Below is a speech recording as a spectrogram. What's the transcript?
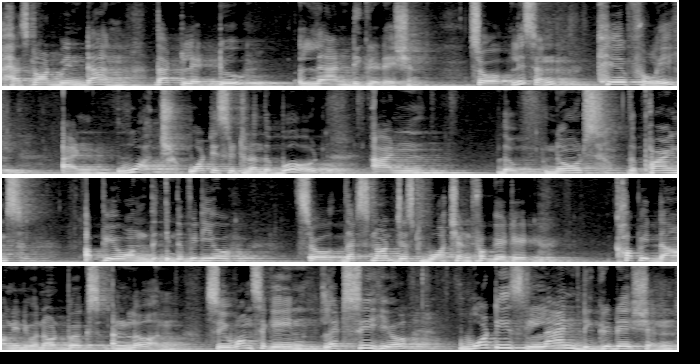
has not been done. That led to land degradation. So listen carefully and watch what is written on the board and the notes, the points appear on the, in the video. So that's not just watch and forget it copy it down in your notebooks and learn. See, once again, let's see here what is land degradation,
